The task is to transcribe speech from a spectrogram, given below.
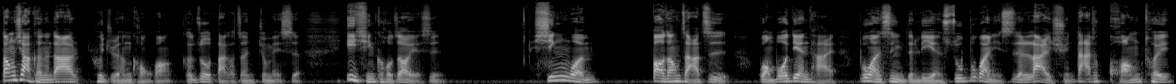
当下可能大家会觉得很恐慌，可是最后打个针就没事。疫情口罩也是新闻。报章杂志、广播电台，不管是你的脸书，不管你是赖群，大家就狂推。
